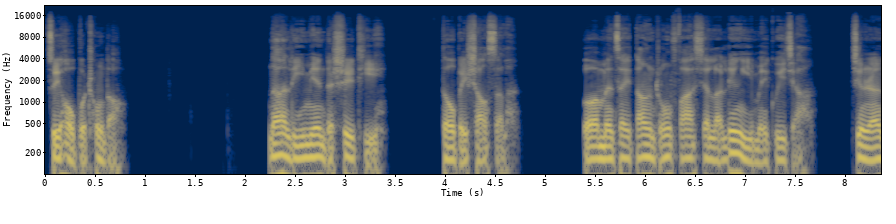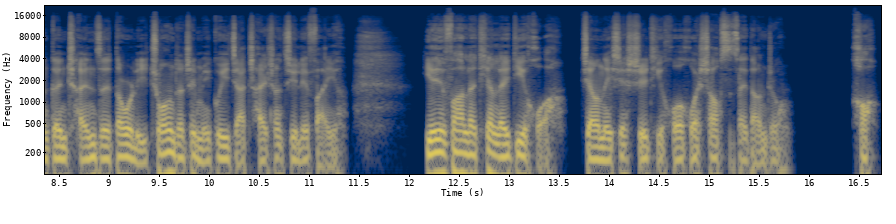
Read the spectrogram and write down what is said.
最后补充道：“那里面的尸体都被烧死了。”我们在当中发现了另一枚龟甲，竟然跟陈子兜里装着这枚龟甲产生剧烈反应，引发了天雷地火，将那些尸体活活烧死在当中。好，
